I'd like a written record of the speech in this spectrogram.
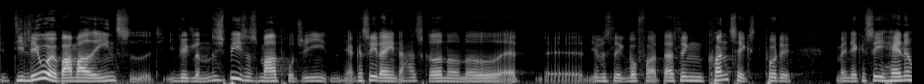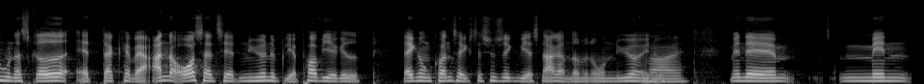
de, de lever jo bare meget ensidigt i virkeligheden. De spiser så meget protein. Jeg kan se, der er en, der har skrevet noget med, at øh, jeg ved slet ikke hvorfor, der er slet ingen kontekst på det. Men jeg kan se, Hanne, hun har skrevet, at der kan være andre årsager til, at nyrerne bliver påvirket. Der er ikke nogen kontekst. Jeg synes ikke, vi har snakket om noget med nogen nyrer endnu. Nej. Men, øh, men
